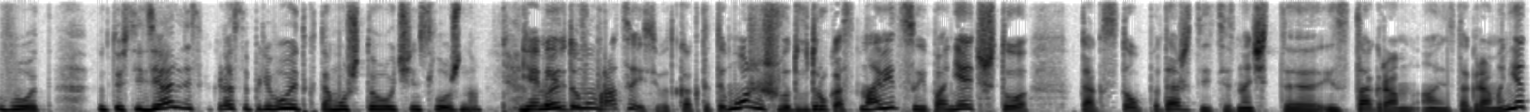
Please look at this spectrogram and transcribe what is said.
Вот. Ну, то есть идеальность как раз и приводит к тому, что очень сложно. Я Поэтому... имею в виду в процессе. Вот как-то ты можешь вот вдруг остановиться и понять, что так, стоп, подождите, значит, э, Инстаграм, а, Инстаграма нет.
